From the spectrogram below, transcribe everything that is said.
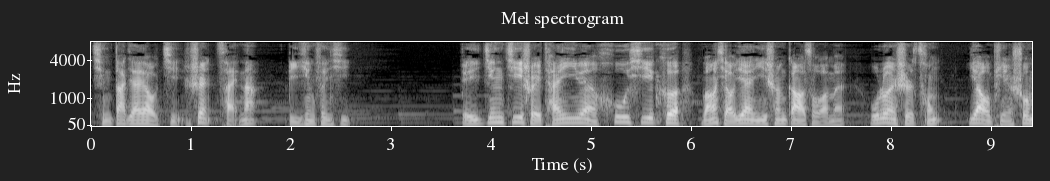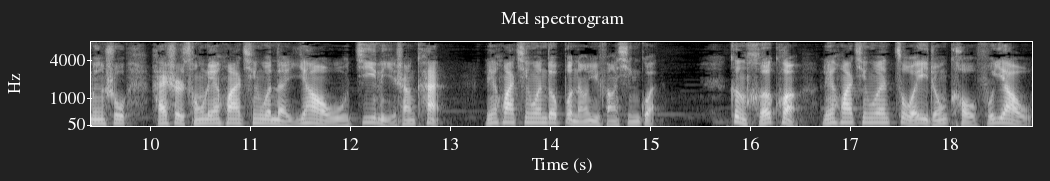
请大家要谨慎采纳，理性分析。北京积水潭医院呼吸科王小燕医生告诉我们，无论是从药品说明书还是从莲花清瘟的药物机理上看，莲花清瘟都不能预防新冠，更何况莲花清瘟作为一种口服药物，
